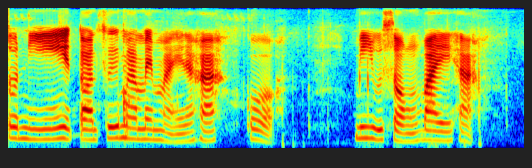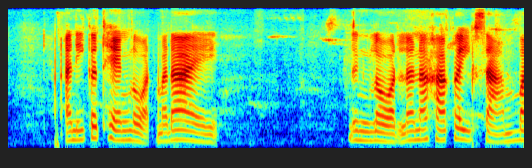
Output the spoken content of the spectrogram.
ต้นนี้ตอนซื้อมาใหม่ ๆ นะคะ ก็ มีอยู่สองใบค่ะ อันนี้ก็แทงหลอดมาได้หนึ่งหลอดแล้วนะคะ ก็อีกสามใบ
